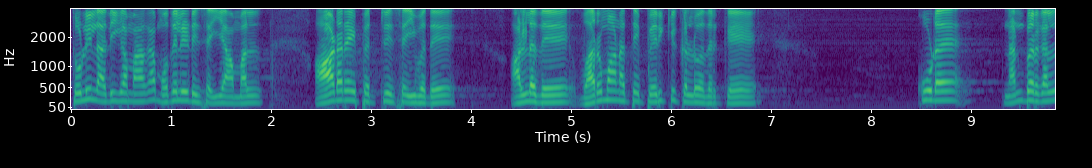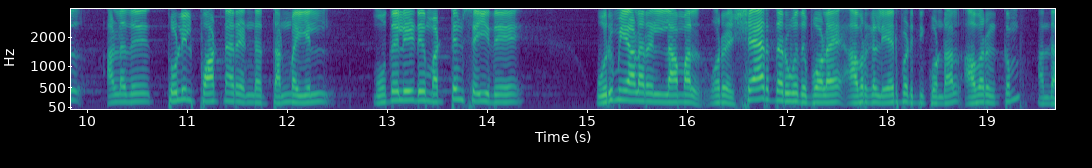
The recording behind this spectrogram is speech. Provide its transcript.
தொழில் அதிகமாக முதலீடு செய்யாமல் ஆர்டரை பெற்று செய்வது அல்லது வருமானத்தை பெருக்கிக் கொள்வதற்கு கூட நண்பர்கள் அல்லது தொழில் பார்ட்னர் என்ற தன்மையில் முதலீடு மட்டும் செய்து உரிமையாளர் இல்லாமல் ஒரு ஷேர் தருவது போல அவர்கள் ஏற்படுத்தி கொண்டால் அவருக்கும் அந்த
